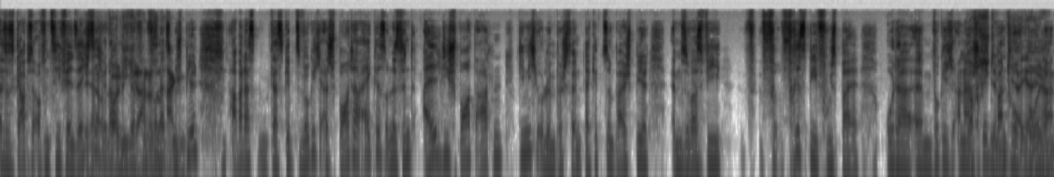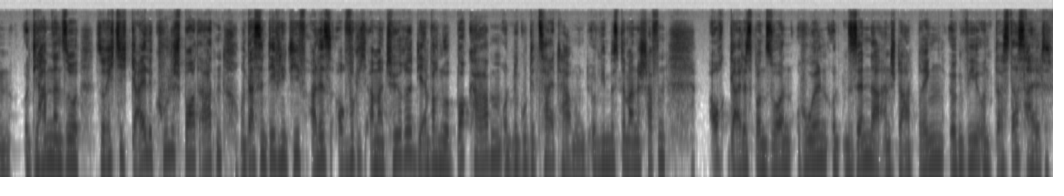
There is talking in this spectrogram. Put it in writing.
Also es gab es auf dem C64 Ja, oder auf Liga gerade 500 zum sagen. Spielen. Aber das, das gibt's wirklich als Sportereignis und es sind all die Sportarten, die nicht olympisch sind. Da gibt's zum Beispiel ähm, sowas wie Frisbee-Fußball oder ähm, wirklich an einer Doch, schrägen stimmt. Wand Ja, ja, ja. hochbouldern. Und die haben dann so, so richtig geile, coole Sportarten. Und das sind definitiv alles auch wirklich Amateure, die einfach nur Bock haben und eine gute Zeit haben. Und irgendwie müsste man es schaffen, auch geile Sponsoren holen und einen Sender an den Start bringen irgendwie und dass das halt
